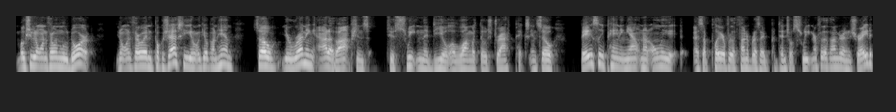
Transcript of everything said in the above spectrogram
Most of you don't want to throw in Lu Dort. You don't want to throw in Pokusevski. You don't want to give up on him. So you're running out of options to sweeten the deal along with those draft picks. And so Bazley panning out not only as a player for the Thunder, but as a potential sweetener for the Thunder in a trade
